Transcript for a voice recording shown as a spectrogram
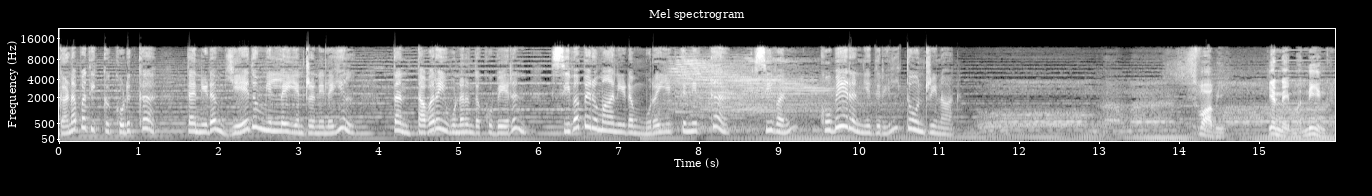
கணபதிக்கு கொடுக்க தன்னிடம் ஏதும் இல்லை என்ற நிலையில் தன் தவறை உணர்ந்த குபேரன் சிவபெருமானிடம் முறையிட்டு நிற்க சிவன் குபேரன் எதிரில் தோன்றினார். சுவாமி என்னை மன்னியுங்கள்.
